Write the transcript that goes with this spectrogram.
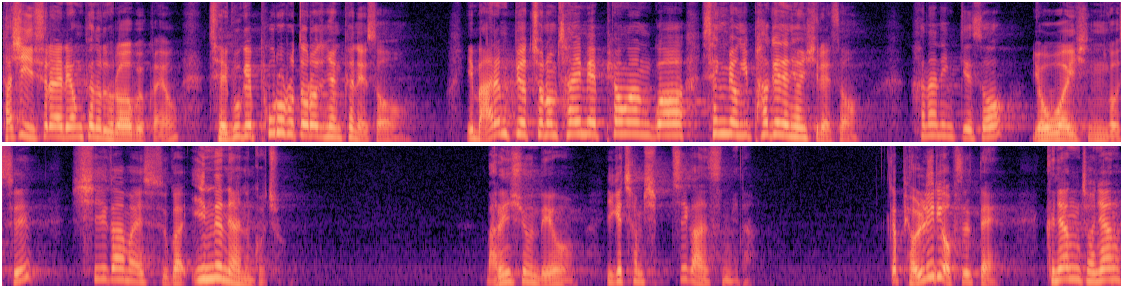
다시 이스라엘의 형편으로 돌아가 볼까요? 제국의 포로로 떨어진 형편에서 이 마른 뼈처럼 삶의 평안과 생명이 파괴된 현실에서 하나님께서 여호와이신 것을 실감할 수가 있느냐는 거죠. 말은 쉬운데요. 이게 참 쉽지가 않습니다. 그러니까 별일이 없을 때, 그냥 저냥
